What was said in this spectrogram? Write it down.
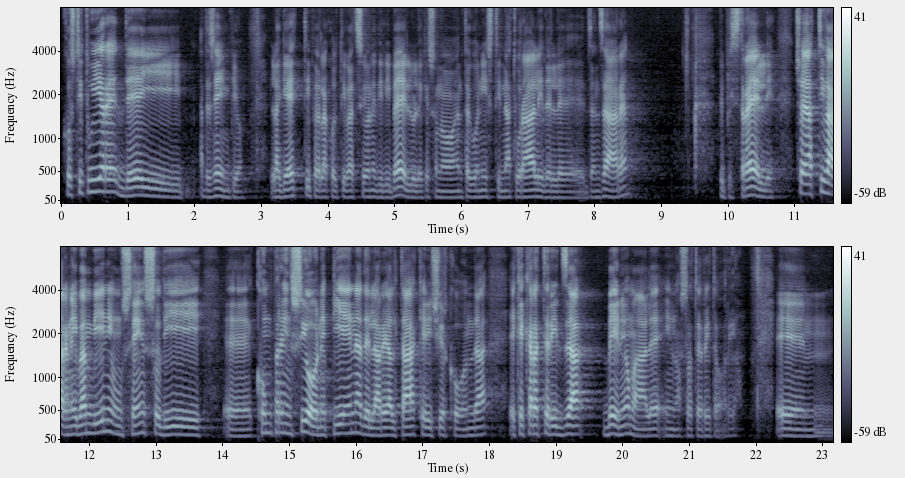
costituire dei, ad esempio, laghetti per la coltivazione di libellule, che sono antagonisti naturali delle zanzare, pipistrelli, cioè attivare nei bambini un senso di eh, comprensione piena della realtà che li circonda e che caratterizza bene o male il nostro territorio. Ehm,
